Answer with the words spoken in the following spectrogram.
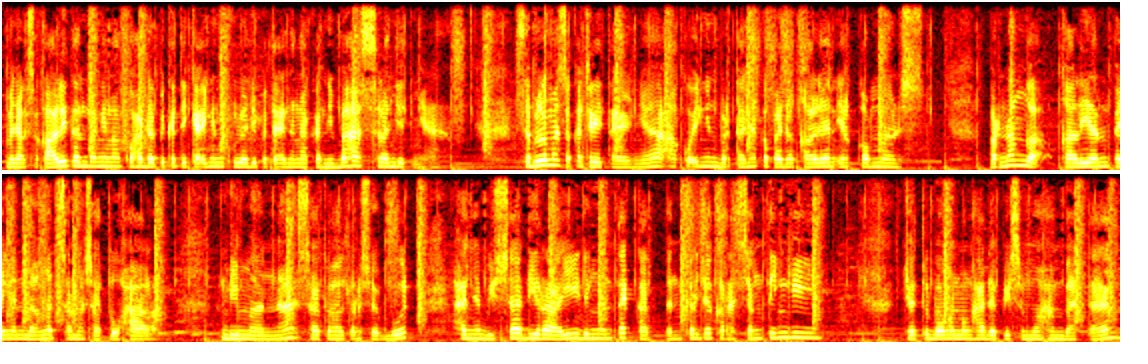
banyak sekali tantangan yang aku hadapi ketika ingin kuliah di PTN yang akan dibahas selanjutnya. Sebelum masuk ke ceritanya, aku ingin bertanya kepada kalian e-commerce. Pernah nggak kalian pengen banget sama satu hal? di mana satu hal tersebut hanya bisa diraih dengan tekad dan kerja keras yang tinggi. Jatuh bangun menghadapi semua hambatan,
